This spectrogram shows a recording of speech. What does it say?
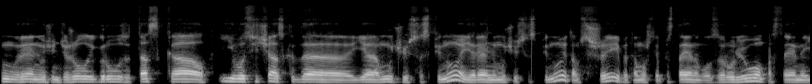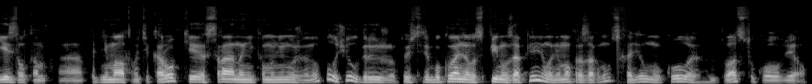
ну, реально очень тяжелые грузы, таскал. И вот сейчас, когда я мучаюсь со спиной, я реально мучаюсь со спиной, там, с шеей, потому что я постоянно был за рулем, постоянно ездил там, а, поднимал там эти коробки срано, никому не нужны, ну, получил грыжу. То есть я буквально вот спину заклинил, не мог разогнуться, ходил на уколы, 20 уколов делал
